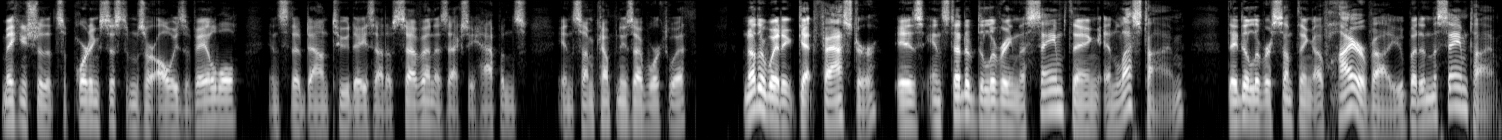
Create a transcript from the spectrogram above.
making sure that supporting systems are always available instead of down two days out of seven, as actually happens in some companies I've worked with. Another way to get faster is instead of delivering the same thing in less time, they deliver something of higher value but in the same time.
